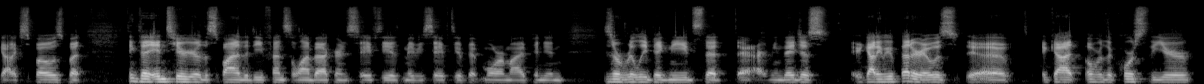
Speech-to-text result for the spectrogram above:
got exposed. But I think the interior, the spine of the defense, the linebacker, and safety is maybe safety a bit more in my opinion. These are really big needs that I mean they just it got get better. It was uh, it got over the course of the year.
